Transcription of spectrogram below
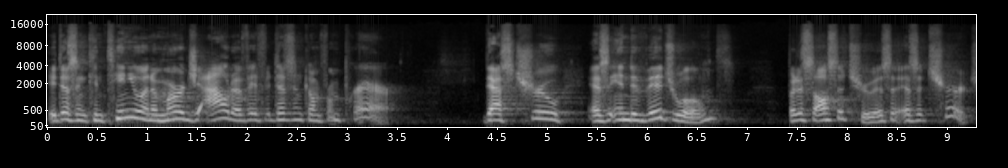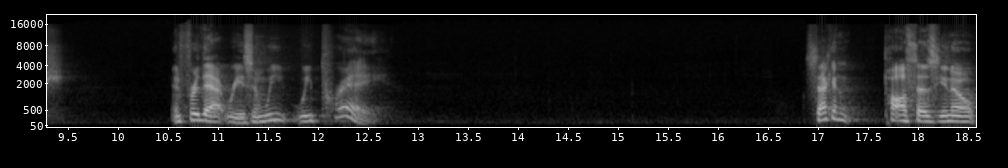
it doesn't continue and emerge out of if it doesn't come from prayer. That's true as individuals, but it's also true as a, as a church. And for that reason, we, we pray. Second Paul says, You know,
